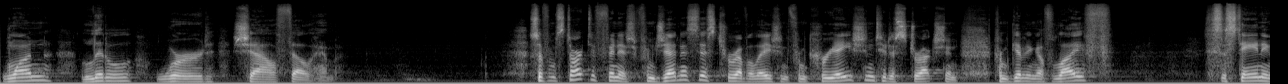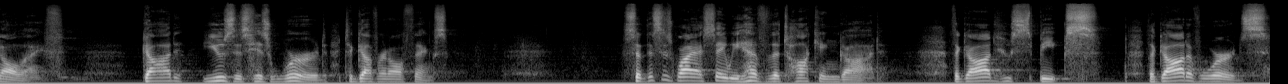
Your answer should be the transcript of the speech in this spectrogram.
One little word shall fell him. So, from start to finish, from Genesis to Revelation, from creation to destruction, from giving of life to sustaining all life, God uses His word to govern all things. So, this is why I say we have the talking God, the God who speaks, the God of words,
